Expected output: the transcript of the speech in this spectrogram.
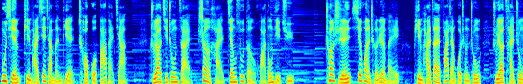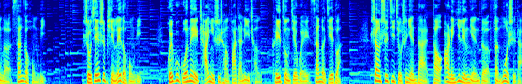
目前品牌线下门店超过八百家，主要集中在上海、江苏等华东地区。创始人谢焕成认为，品牌在发展过程中主要踩中了三个红利，首先是品类的红利。回顾国内茶饮市场发展历程，可以总结为三个阶段：上世纪九十年代到二零一零年的粉末时代，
